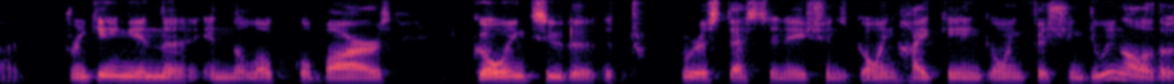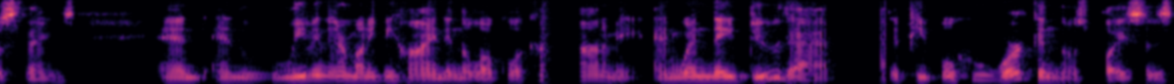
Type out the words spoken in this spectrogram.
uh, drinking in the in the local bars, going to the the tourist destinations, going hiking, going fishing, doing all of those things, and and leaving their money behind in the local economy. And when they do that, the people who work in those places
